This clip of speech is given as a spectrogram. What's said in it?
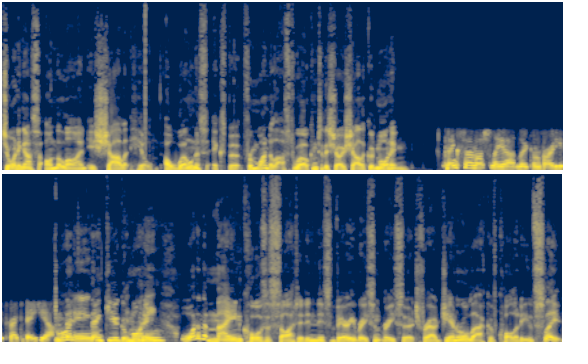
Joining us on the line is Charlotte Hill, a wellness expert from Wanderlust. Welcome to the show, Charlotte. Good morning. Thanks so much, Leah, Luke, and Brody. It's great to be here. Morning. Thank you. Good, Good morning. morning. What are the main causes cited in this very recent research for our general lack of quality of sleep?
